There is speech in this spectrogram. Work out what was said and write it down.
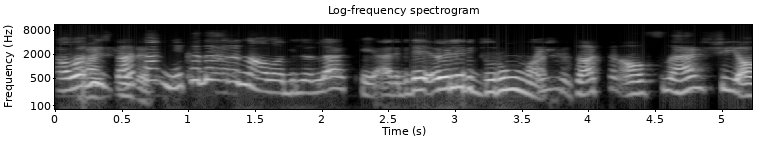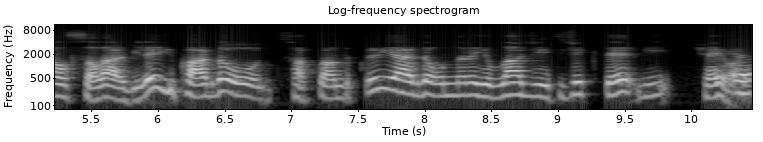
Alabilir Aynen zaten ne kadarını alabilirler ki yani bir de öyle bir durum var. Hayır, zaten alsına her şeyi alsalar bile yukarıda o saklandıkları yerde onlara yıllarca yetecek de bir şey var.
